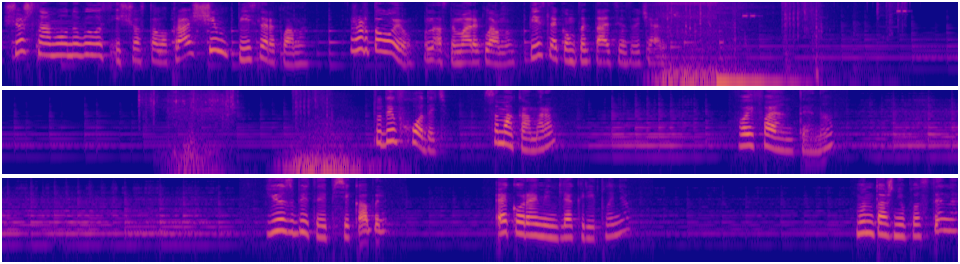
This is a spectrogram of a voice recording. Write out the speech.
Що ж саме оновилось і що стало кращим після реклами? Жартую, у нас немає реклами. Після комплектації, звичайно. Туди входить сама камера, Wi-Fi антена, USB Type-C кабель, екоремінь для кріплення, монтажні пластини,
